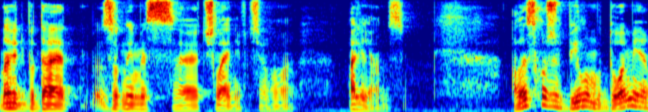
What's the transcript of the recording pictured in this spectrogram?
навіть бодай з одним із е, членів цього альянсу. Але, схоже, в Білому домі,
